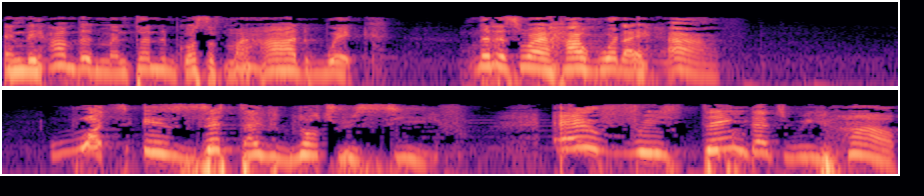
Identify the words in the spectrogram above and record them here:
and they have that mentality because of my hard work. That is why I have what I have. What is it I did not receive? Everything that we have,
